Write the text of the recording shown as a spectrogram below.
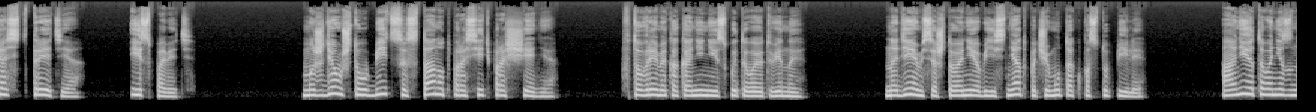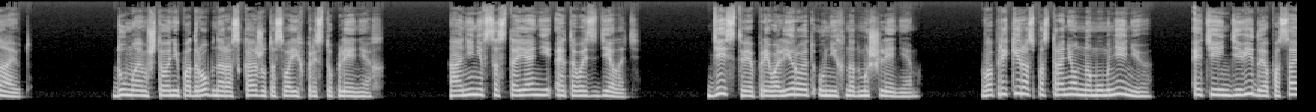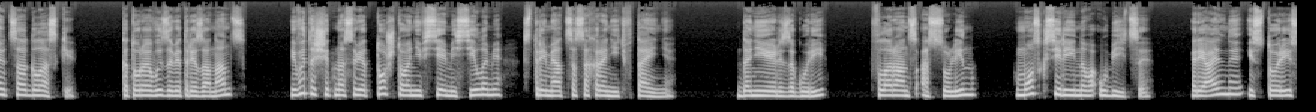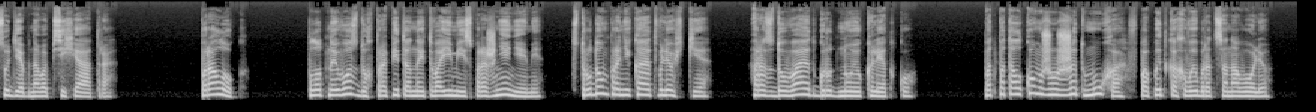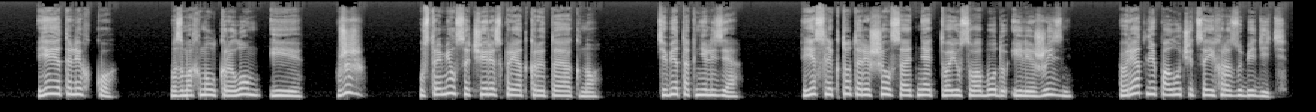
Часть третья. Исповедь. Мы ждем, что убийцы станут просить прощения, в то время как они не испытывают вины. Надеемся, что они объяснят, почему так поступили. А они этого не знают. Думаем, что они подробно расскажут о своих преступлениях. А они не в состоянии этого сделать. Действие превалирует у них над мышлением. Вопреки распространенному мнению, эти индивиды опасаются огласки, которая вызовет резонанс и вытащит на свет то, что они всеми силами стремятся сохранить в тайне. Даниэль Загури, Флоранс Ассулин, мозг серийного убийцы. Реальные истории судебного психиатра. Пролог. Плотный воздух, пропитанный твоими испражнениями, с трудом проникает в легкие, раздувает грудную клетку. Под потолком жужжит муха в попытках выбраться на волю. Ей это легко. Взмахнул крылом и... Вжж! Устремился через приоткрытое окно. Тебе так нельзя. Если кто-то решился отнять твою свободу или жизнь, вряд ли получится их разубедить,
